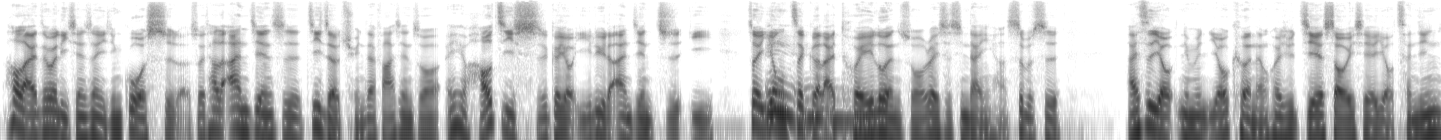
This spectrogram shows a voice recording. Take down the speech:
后来这位李先生已经过世了，所以他的案件是记者群在发现说，哎，有好几十个有疑虑的案件之一，所以用这个来推论说，瑞士信贷银行是不是？还是有你们有可能会去接受一些有曾经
